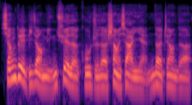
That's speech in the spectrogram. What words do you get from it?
相对比较明确的估值的上下沿的这样的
